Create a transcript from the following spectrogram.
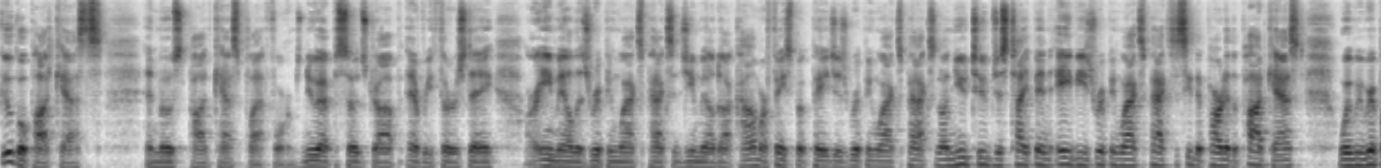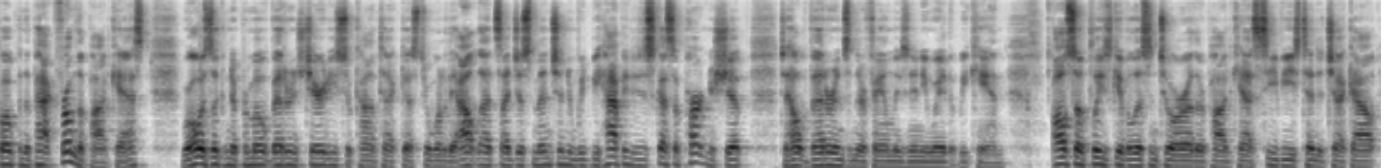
Google Podcasts, and most podcast platforms. New episodes drop every Thursday. Our email is rippingwaxpacks at gmail.com. Our Facebook page is Ripping Wax Packs. And on YouTube, just type in AV's Ripping Wax Packs to see the part of the podcast where we rip open the pack from the podcast. We're always looking to promote veterans charities, so contact us through one of the outlets I just mentioned, and we'd be happy to discuss a partnership to help veterans and their families in any way that we can. Also, please give a listen to our other podcast, CVs tend to check out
